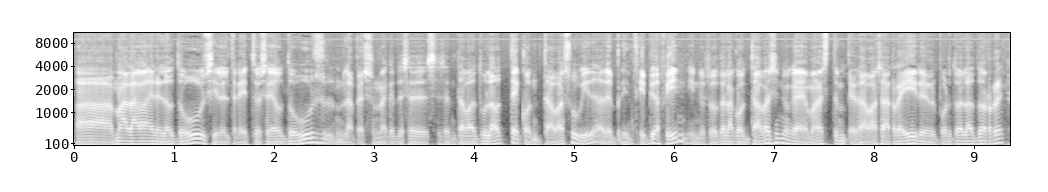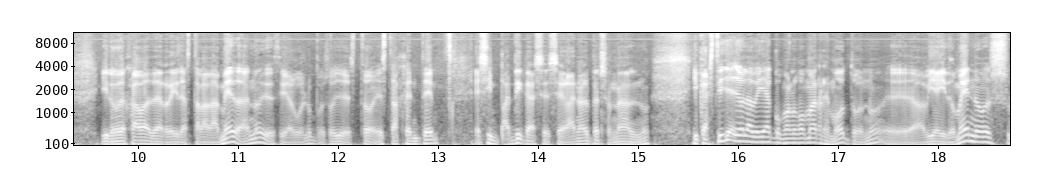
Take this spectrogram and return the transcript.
a Málaga en el autobús y en el trayecto ese autobús, la persona que te se, se sentaba a tu lado te contaba su vida de principio a fin y no solo te la contaba, sino que además te empezabas a reír en el puerto de la Torre y no dejabas de reír hasta la Alameda, ¿no? Y decías, bueno, pues oye, esto, esta gente es simpática, se, se gana el personal, ¿no? Y Castilla yo la veía como algo más remoto, ¿no? Eh, había ido menos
